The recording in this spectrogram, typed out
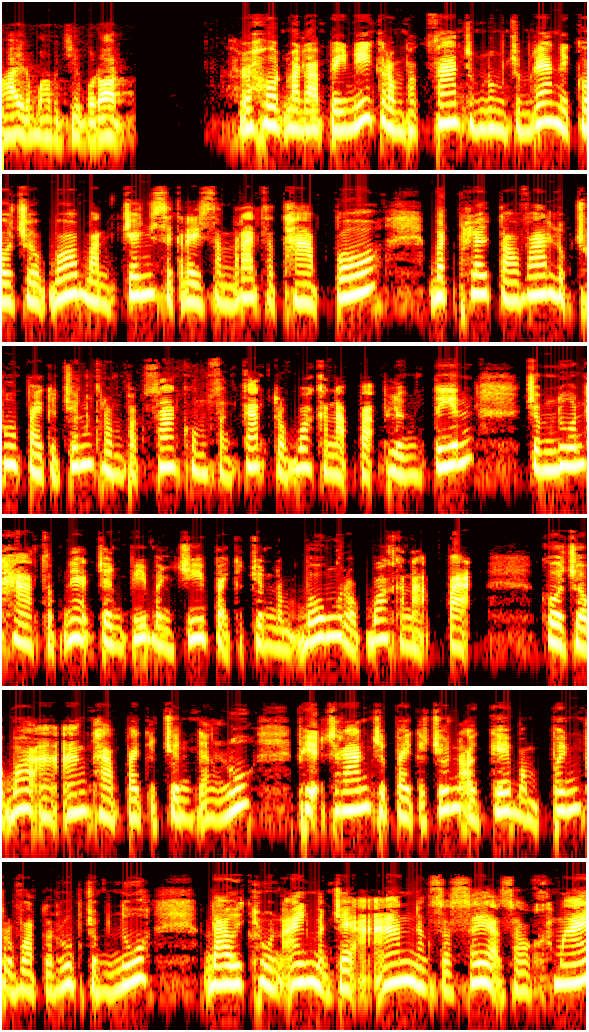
បាយរបស់ប្រជាពលរដ្ឋ រហូតមកដល់ពេលនេះក្រុមប្រឹក្សាជំនុំជម្រះនៃកោជបបានចេញសេចក្តីសម្រេចស្ថាពរបិទផ្លូវតវ៉ាលុបឈ្មោះបេក្ខជនក្រុមប្រឹក្សាគុំសង្កាត់របស់គណៈបកភ្លឹងទៀនចំនួន50នាក់ចេញពីបញ្ជីបេក្ខជនដំបូងរបស់គណៈបកគោចបអះអាងថាបេក្ខជនទាំងនោះភាគច្រើនជាបេក្ខជនឲ្យគេបំពេញប្រវត្តិរូបជំនួសដោយខ្លួនឯងមិនចេះអាននិងសរសេរអក្សរខ្មែរ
